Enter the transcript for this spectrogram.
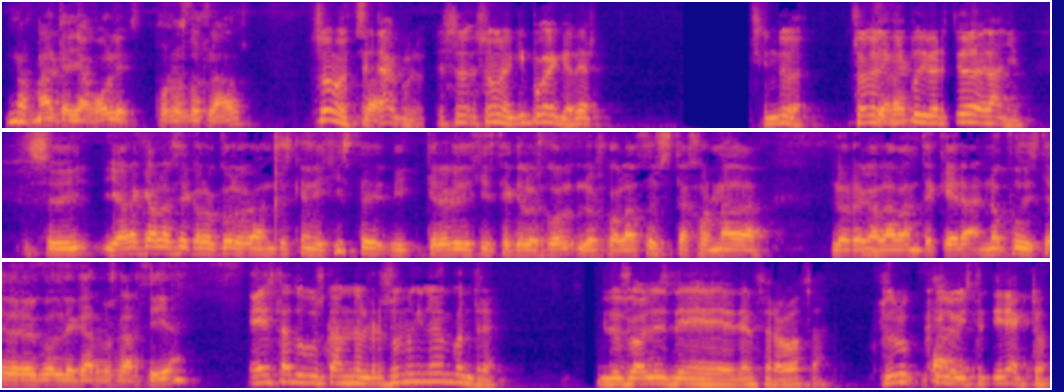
Normal que haya goles por los dos lados. Son un espectáculo. Son, son un equipo que hay que ver. Sin duda. Son el ahora- equipo divertido del año. Sí, y ahora que hablas de Colo Colo, antes que me dijiste, di- creo que dijiste que los, gol- los golazos esta jornada lo regalaba Antequera. ¿No pudiste ver el gol de Carlos García? He estado buscando el resumen y no lo encontré. Los goles de, del Zaragoza. Tú lo- que Vale. lo viste en directo.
